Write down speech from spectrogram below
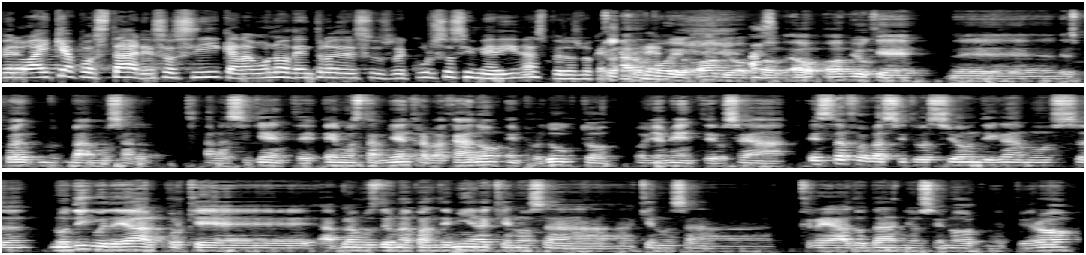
pero hay que apostar, eso sí, cada uno dentro de sus recursos y medidas, pero es lo que hay que hacer. Obvio, obvio, obvio que eh, después vamos a, a, la siguiente. Hemos también trabajado en producto, obviamente, o sea, esta fue la situación, digamos, eh, no digo ideal porque hablamos de una pandemia que nos ha, que nos ha creado daños enormes, pero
